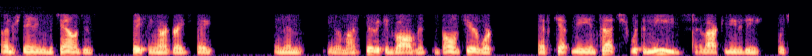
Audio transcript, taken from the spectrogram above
understanding the challenges facing our great state. And then, you know, my civic involvement and volunteer work have kept me in touch with the needs of our community, which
